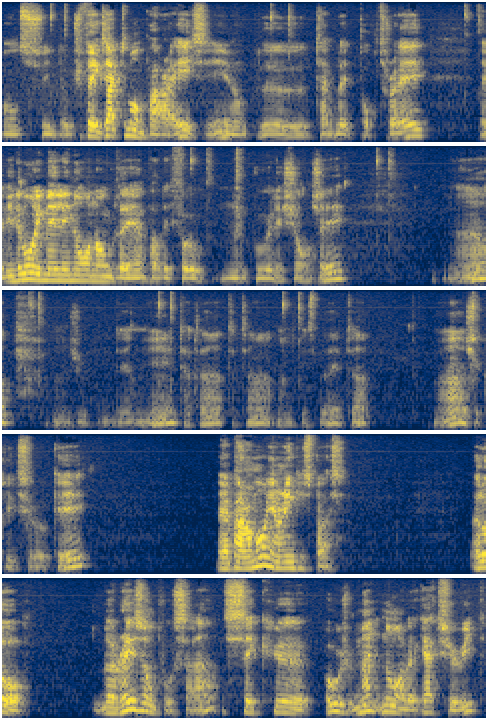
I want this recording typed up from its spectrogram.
Ensuite, donc je fais exactement pareil ici, donc le tablette portrait. Évidemment, il met les noms en anglais hein, par défaut, vous pouvez les changer. Hop, je, dernier, je clique sur OK. Et apparemment, il n'y a rien qui se passe. Alors, la raison pour ça, c'est que maintenant, avec Action 8,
